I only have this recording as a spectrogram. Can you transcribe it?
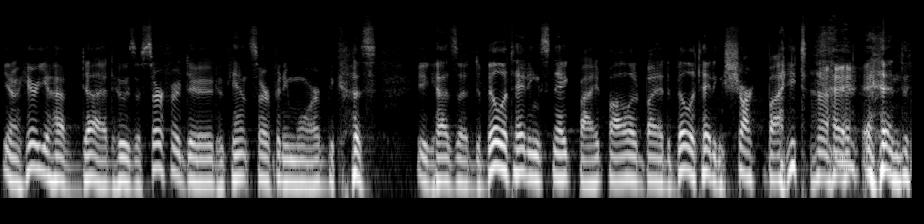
you know, here you have Dud who's a surfer dude who can't surf anymore because he has a debilitating snake bite followed by a debilitating shark bite. Right. and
